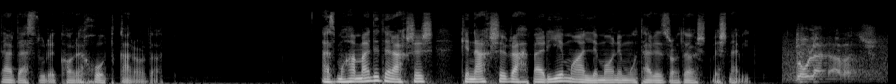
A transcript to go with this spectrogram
در دستور کار خود قرار داد. از محمد درخشش که نقش رهبری معلمان معترض را داشت بشنوید. دولت عوض شد.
